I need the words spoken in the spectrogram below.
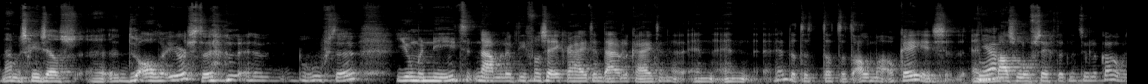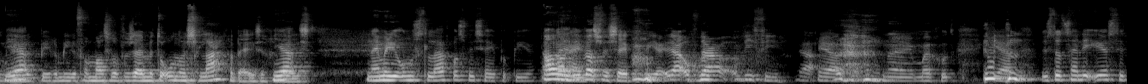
nou misschien zelfs eh, de allereerste behoefte, human need, namelijk die van zekerheid en duidelijkheid en, en, en hè, dat, het, dat het allemaal oké is. En Ja. Maslow zegt het natuurlijk ook, de Ja. piramide van Maslow, we zijn met de onderste lagen bezig geweest. Nee, maar die onderste laag was wc-papier. Oh, nee, nee. die was wc-papier. Ja, of daar wifi. Ja. Ja, nee, maar goed. Ja, dus dat zijn de eerste,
